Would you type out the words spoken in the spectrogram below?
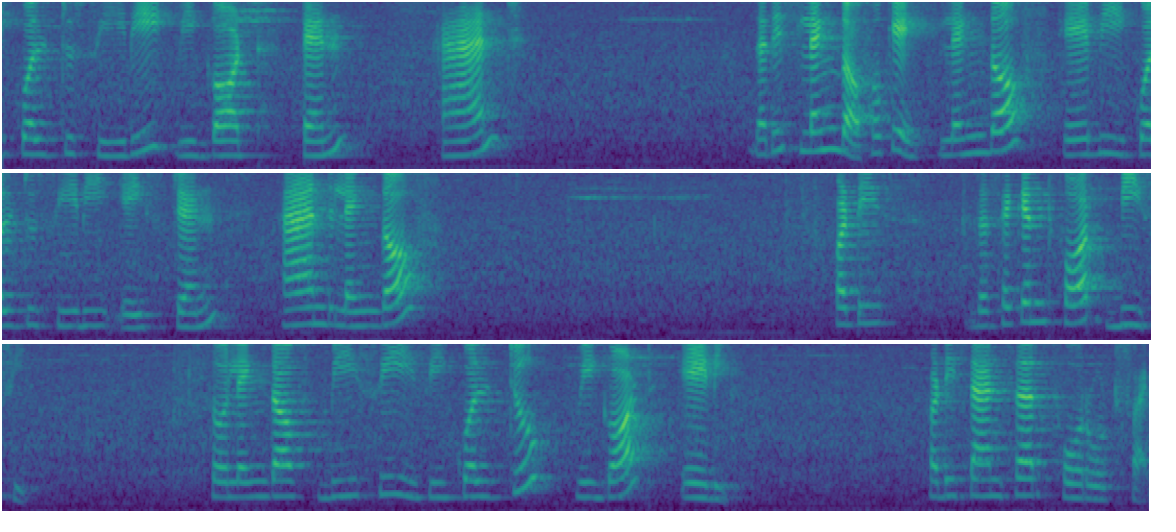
equal to CD we got 10 and that is length of okay. Length of AB equal to CD is 10 and length of what is the second for BC so length of BC is equal to we got AD what is the answer? 4 root 5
